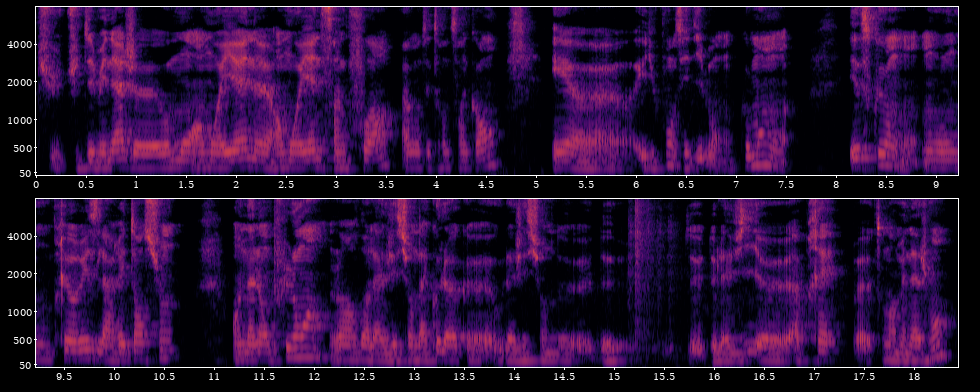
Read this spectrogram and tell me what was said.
tu, déménages moins en moyenne, en moyenne 5 fois avant tes 35 ans. Euh, et du coup, on s'est dit, bon, comment est-ce qu'on on priorise la rétention en allant plus loin genre dans la gestion de la coloc euh, ou la gestion de, de, la vie euh, après ton emménagement?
